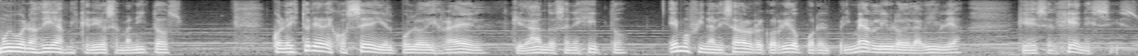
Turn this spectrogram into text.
Muy buenos días mis queridos hermanitos. Con la historia de José y el pueblo de Israel quedándose en Egipto, hemos finalizado el recorrido por el primer libro de la Biblia, que es el Génesis.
